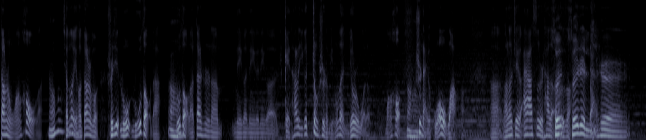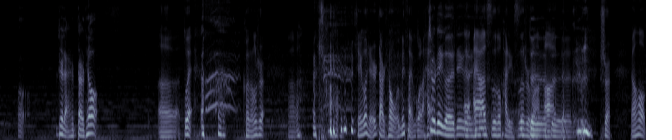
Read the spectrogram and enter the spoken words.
当上王后了，哦，降以后当上王实际掳掳走的，掳走了。但是呢，那个那个那个给她了一个正式的名字，你就是我的王后，是哪个国我忘了啊。完了，这个埃阿斯是他的儿子，所以这俩是，哦，这俩是单挑，呃，对，可能是，啊，谁和谁是单挑，我都没反应过来。就这个这个埃阿斯和帕里斯是吗？啊，对对对，是，然后。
